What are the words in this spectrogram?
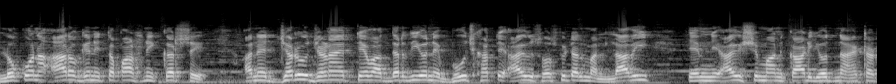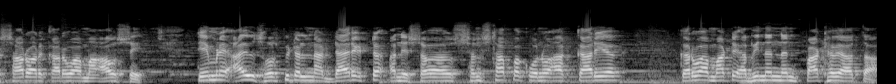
લોકોના આરોગ્યની તપાસણી કરશે અને જરૂર જણાય તેવા દર્દીઓને ભુજ ખાતે આયુષ હોસ્પિટલમાં લાવી તેમની આયુષ્યમાન કાર્ડ યોજના હેઠળ સારવાર કરવામાં આવશે. તેમણે આયુષ હોસ્પિટલના ડાયરેક્ટર અને સંસ્થાપકોનો આ કાર્ય કરવા માટે અભિનંદન પાઠવ્યા હતા.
